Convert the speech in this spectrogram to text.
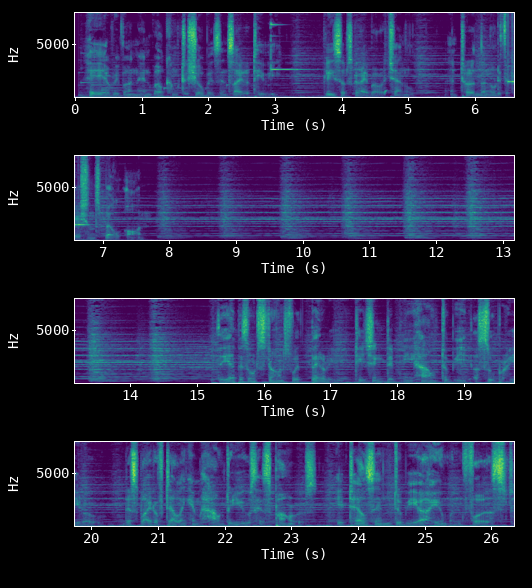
Hey everyone and welcome to Showbiz Insider TV. Please subscribe our channel and turn the notifications bell on. The episode starts with Barry teaching Dibny how to be a superhero. Despite of telling him how to use his powers, he tells him to be a human first.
